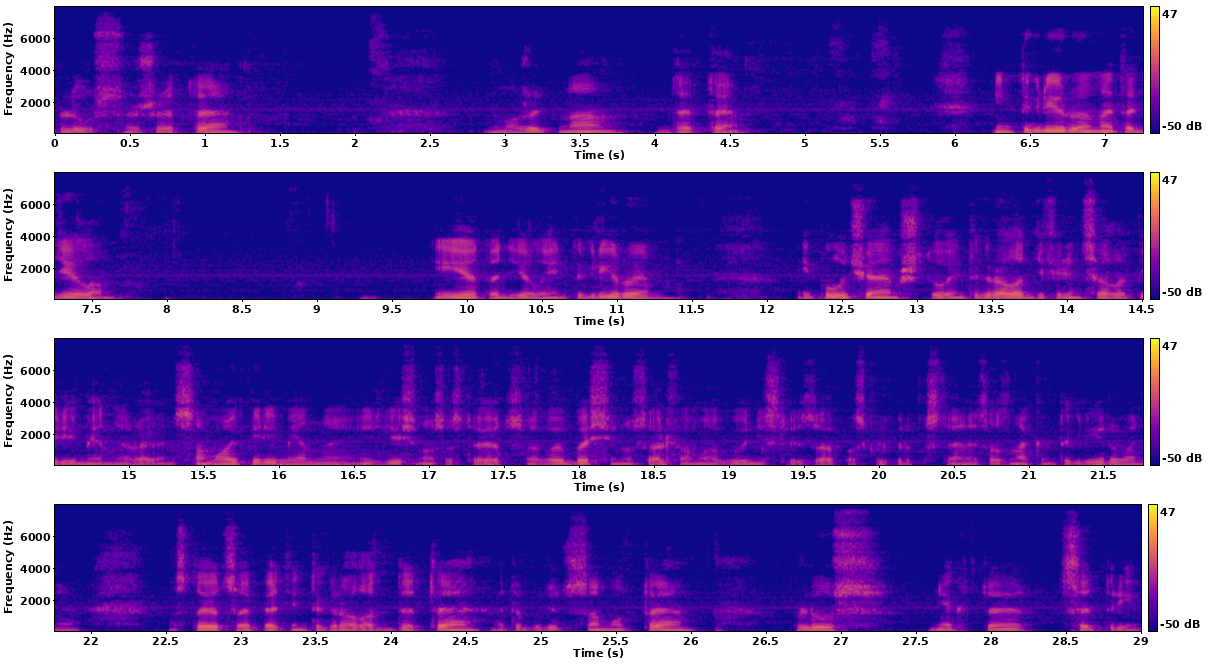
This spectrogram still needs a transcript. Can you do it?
плюс gt умножить на dt. Интегрируем это дело. И это дело интегрируем. И получаем, что интеграл от дифференциала переменной равен самой переменной. И здесь у нас остается vb синус альфа мы вынесли за, поскольку это постоянный за знак интегрирования. Остается опять интеграл от dt. Это будет само t плюс некоторое c3.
